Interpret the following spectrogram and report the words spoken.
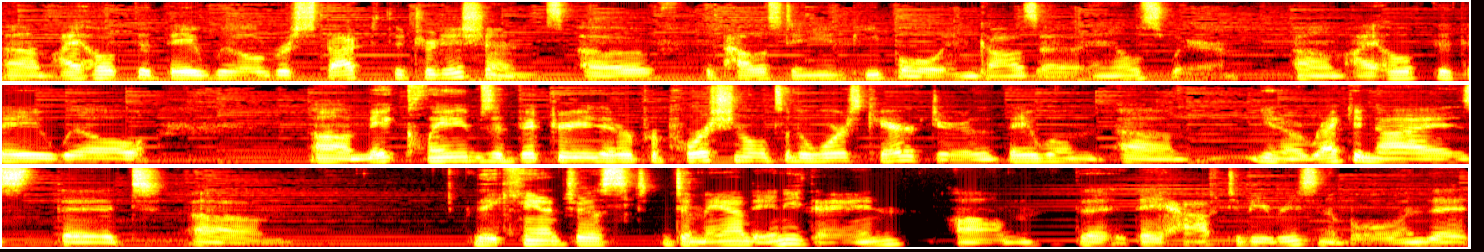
Um, I hope that they will respect the traditions of the Palestinian people in Gaza and elsewhere. Um, I hope that they will uh, make claims of victory that are proportional to the war's character, that they will, um, you know, recognize that um, they can't just demand anything, um, that they have to be reasonable, and that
